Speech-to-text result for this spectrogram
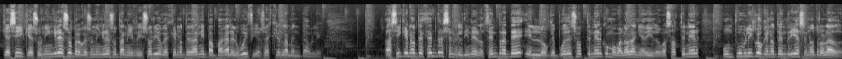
Que sí, que es un ingreso, pero que es un ingreso tan irrisorio que es que no te da ni para pagar el wifi, o sea, es que es lamentable. Así que no te centres en el dinero, céntrate en lo que puedes obtener como valor añadido. Vas a obtener un público que no tendrías en otro lado.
